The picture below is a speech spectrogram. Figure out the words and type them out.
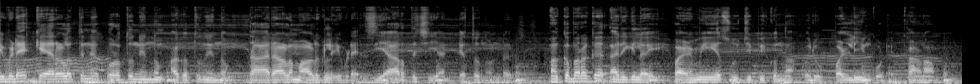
ഇവിടെ കേരളത്തിന് പുറത്തുനിന്നും അകത്തുനിന്നും ധാരാളം ആളുകൾ ഇവിടെ സിയാർത്ത് ചെയ്യാൻ എത്തുന്നുണ്ട്. മക്കബറക്ക് അരികിലായി പഴമയെ സൂചിപ്പിക്കുന്ന ഒരു പള്ളിയും കൂടെ കാണാം.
